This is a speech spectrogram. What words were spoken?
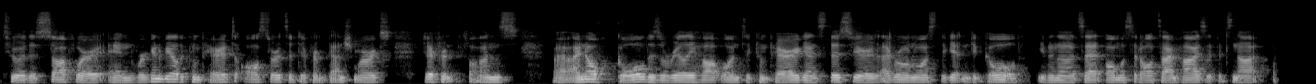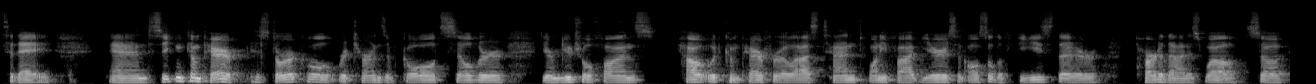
to this software and we're going to be able to compare it to all sorts of different benchmarks different funds. Uh, i know gold is a really hot one to compare against this year. Everyone wants to get into gold even though it's at almost at all-time highs if it's not today. And so you can compare historical returns of gold silver your mutual funds how it would compare for the last 10 25 years and also the fees that are part of that as well. So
